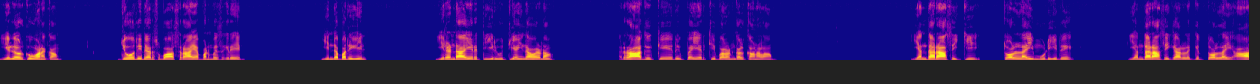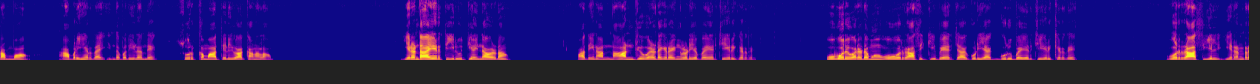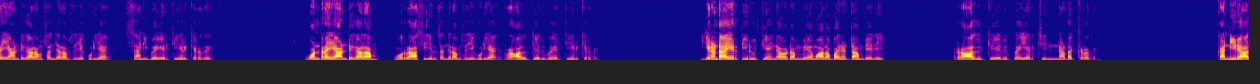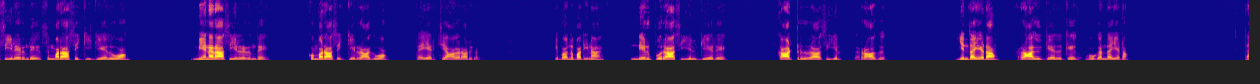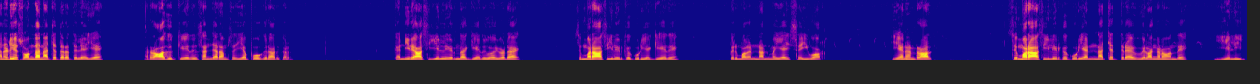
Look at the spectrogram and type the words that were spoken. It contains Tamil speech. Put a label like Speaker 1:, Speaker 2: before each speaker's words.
Speaker 1: எல்லோருக்கும் வணக்கம். ஜோதிடர் சுபாஷ் ராயப்பன் பேசுகிறேன். இந்த பதிவில் இரண்டாயிரத்தி இருபத்தி ஐந்தாம் வருடம் ராகு கேது பெயர்ச்சி பலன்கள் காணலாம். எந்த ராசிக்கு தொல்லை முடியுது? எந்த ராசிக்காரர்களுக்கு தொல்லை ஆரம்பம்? அப்படிங்கிறத இந்த பதிவிலேருந்து சுருக்கமாக தெளிவாக காணலாம். இரண்டாயிரத்தி இருபத்தி ஐந்தாம் வருடம் பார்த்திங்கன்னா நான்கு வருட கிரகங்களுடைய இருக்கிறது. ஒவ்வொரு வருடமும் ஒவ்வொரு ராசிக்கு பயிற்சி ஆகக்கூடிய குரு பயிற்சி இருக்கிறது. ஒரு ராசியில் இரண்டரை ஆண்டு காலம் சஞ்சாரம் செய்யக்கூடிய சனி பயிற்சியும் இருக்கிறது. ஒன்றரை ஆண்டு காலம் ஒரு ராசியில் சஞ்சாரம் செய்யக்கூடிய ராகு கேது பயிற்சியும் இருக்கிறது. இரண்டாயிரத்தி இருபத்தி ஐந்தாம் வருடம் மே மாதம் பதினெட்டாம் தேதி ராகு கேது பெயர்ச்சி நடக்கிறது. கன்னிராசியிலிருந்து சிம்மராசிக்கு கேதுவும். மீனராசியிலிருந்து கும்பராசிக்கு ராகுவும். பெயர்ச்சி ஆகிறார்கள். இப்போ வந்து பார்த்திங்கன்னா நெருப்பு ராசியில் கேது காற்று ராசியில் ராகு. இந்த இடம் ராகு கேதுக்கு உகந்த இடம். தன்னுடைய சொந்த நட்சத்திரத்திலேயே ராகு கேது சஞ்சாரம் செய்ய போகிறார்கள். கன்னிராசியில் இருந்த கேதுவை விட சிம்மராசியில் இருக்கக்கூடிய கேது பெரும்பாலும் நன்மையை செய்வார். ஏனென்றால் சிம்மராசியில் இருக்கக்கூடிய நட்சத்திர விலங்கனம் வந்து எலி.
